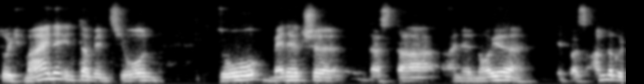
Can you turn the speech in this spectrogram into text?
durch meine Intervention so manage, dass da eine neue, etwas andere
